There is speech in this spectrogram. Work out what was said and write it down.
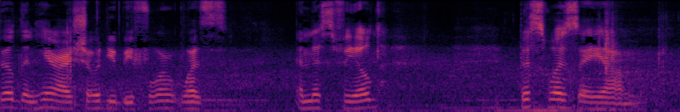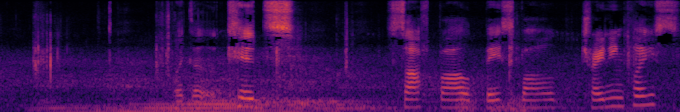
building here I showed you before was in this field. This was a um, like a kids softball, baseball training place.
